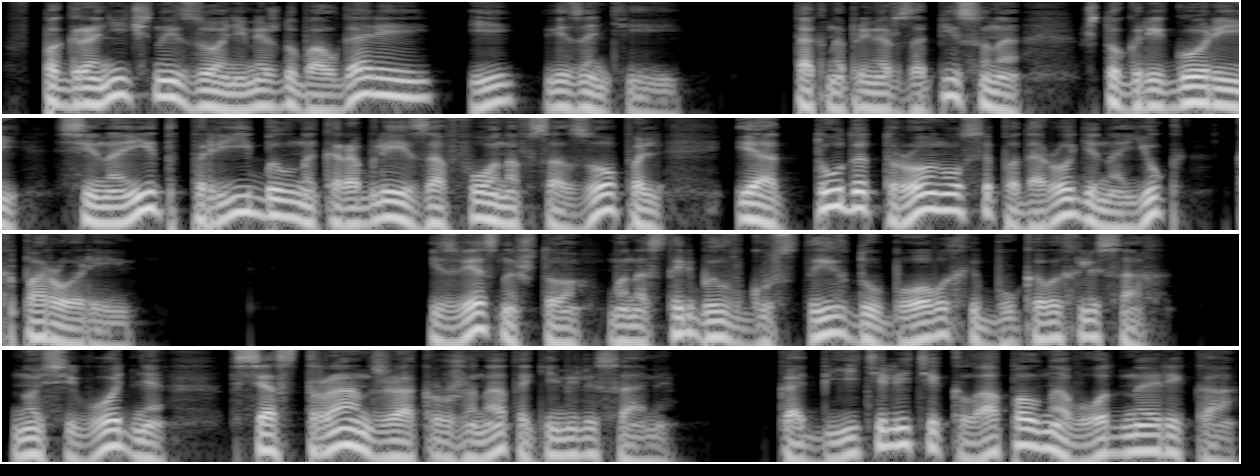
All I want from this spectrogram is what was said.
в пограничной зоне между Болгарией и Византией. Так, например, записано, что Григорий Синаид прибыл на корабле из Афона в Созополь и оттуда тронулся по дороге на юг к Парории. Известно, что монастырь был в густых дубовых и буковых лесах. Но сегодня вся Странджа окружена такими лесами. К обители текла полноводная река,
